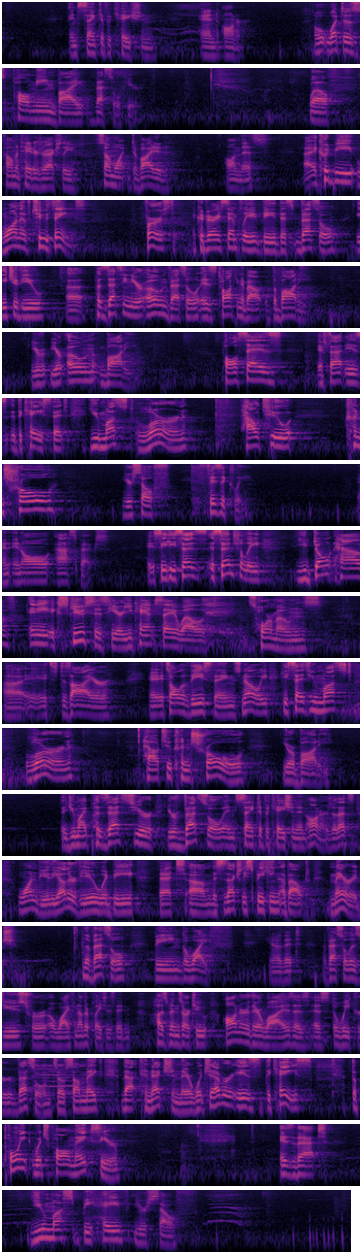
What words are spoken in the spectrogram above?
in sanctification and honor. What does Paul mean by vessel here? Well, commentators are actually somewhat divided on this. Uh, it could be one of two things. First, it could very simply be this vessel each of you uh, possessing your own vessel is talking about the body, your, your own body. Paul says, if that is the case, that you must learn how to control yourself physically and in all aspects. See, he says essentially, you don't have any excuses here. You can't say, well, it's hormones, uh, it's desire, it's all of these things. No, he, he says you must learn how to control your body, that you might possess your, your vessel in sanctification and honor. So that's one view. The other view would be that um, this is actually speaking about marriage, the vessel being the wife. You know, that a vessel is used for a wife in other places. That husbands are to honor their wives as, as the weaker vessel. And so some make that connection there. Whichever is the case, the point which Paul makes here is that you must behave yourself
